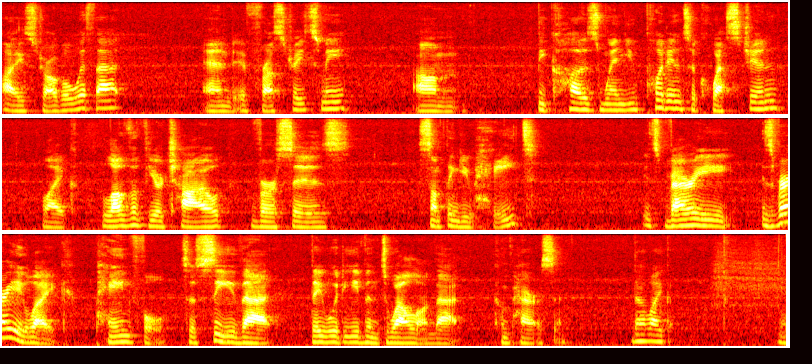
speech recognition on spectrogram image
i struggle with that and it frustrates me. Um, because when you put into question like love of your child versus something you hate it's very it's very like painful to see that they would even dwell on that comparison. They're like yeah.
